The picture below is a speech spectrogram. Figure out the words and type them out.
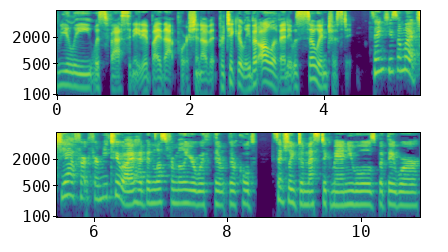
really was fascinated by that portion of it, particularly, but all of it. It was so interesting. Thank you so much. Yeah, for, for me too. I had been less familiar with they're, they're called essentially domestic manuals, but they were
